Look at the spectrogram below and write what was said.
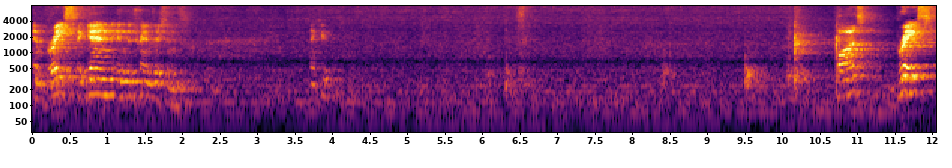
and brace again in the transitions. Thank you. pause, brace,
